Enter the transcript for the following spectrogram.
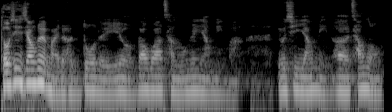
投信相对买的很多的也有，包括长荣跟阳明嘛，尤其阳明呃长荣，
